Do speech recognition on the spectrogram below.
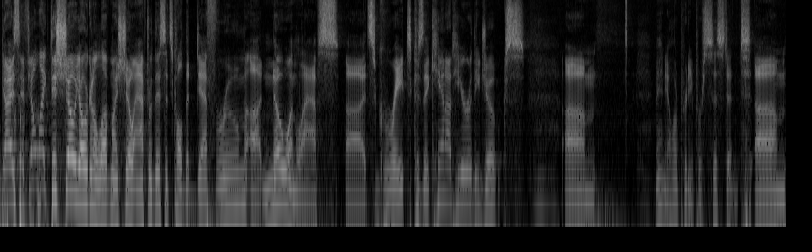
guys, if y'all like this show, y'all are gonna love my show after this. It's called The Deaf Room. Uh, no one laughs. Uh, it's great because they cannot hear the jokes. Um, man, y'all are pretty persistent. Um,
